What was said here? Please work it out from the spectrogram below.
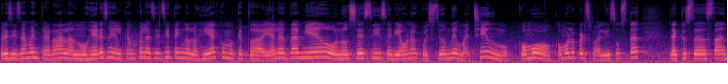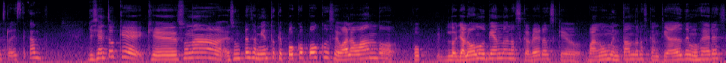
Precisamente, ¿verdad? Las mujeres en el campo de la ciencia y tecnología como que todavía les da miedo o no sé si sería una cuestión de machismo. ¿Cómo, cómo lo personaliza usted ya que usted está dentro de este campo? Yo siento que, que, es, una, es un pensamiento que poco a poco se va lavando, ya lo vamos viendo en las carreras, que van aumentando las cantidades de mujeres,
